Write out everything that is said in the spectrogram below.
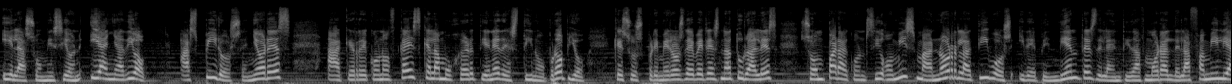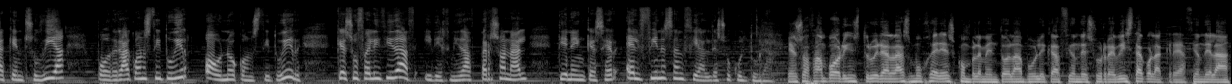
y la sumisión. Y añadió, aspiro, señores, a que reconozcáis que la mujer tiene destino propio, que sus primeros deberes naturales son para consigo misma, no relativos y dependientes de la entidad moral de la familia que en su día podrá constituir o no constituir, que su felicidad y dignidad personal tienen que ser el fin esencial de su cultura. En su afán por instruir a las mujeres, complementó la publicación de su revista con la creación de la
